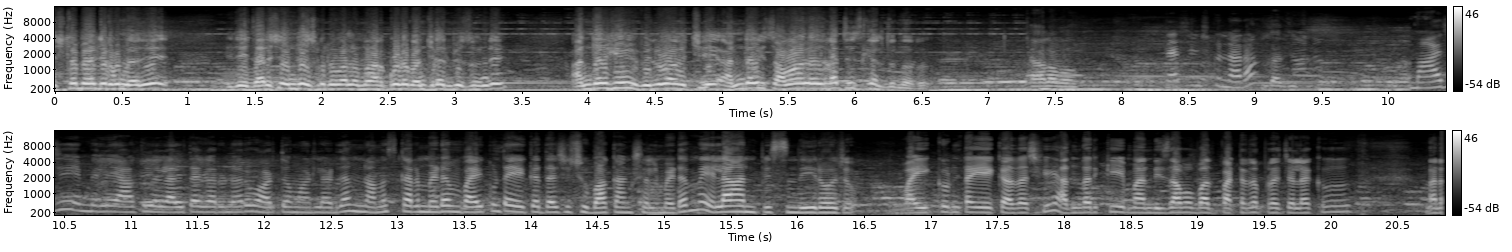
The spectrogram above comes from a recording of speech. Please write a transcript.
సిస్టమేటిక్ ఉన్నది. ఇది దర్శనం చేసుకునే వాళ్ళు మాకు కూడా మంచిగా అనిపిస్తుంది. అందరికీ విలువ ఇచ్చి అందరికీ సమానంగా తీసుకెళ్తున్నారు. చాలా బాగుంది. దర్శించుకున్నారా? మాజీ ఎమ్మెల్యే ఆకుల లలిత గారు ఉన్నారు. వారితో మాట్లాడదాం. నమస్కారం మేడం. వైకుంఠ ఏకాదశి శుభాకాంక్షలు మేడం. ఎలా అనిపిస్తుంది ఈరోజు? వైకుంఠ ఏకాదశి అందరికీ మన నిజామాబాద్ పట్టణ ప్రజలకు మన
